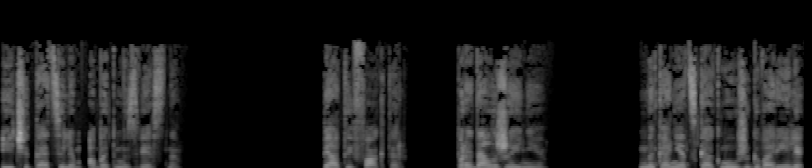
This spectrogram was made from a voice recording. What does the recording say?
и читателям об этом известно. Пятый фактор — продолжение. Наконец, как мы уже говорили,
